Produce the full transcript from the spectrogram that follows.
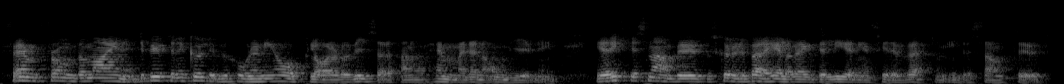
5 from the mine. Debuten i gulddivisionen är avklarad och visar att han hör hemma i denna omgivning. Är riktigt snabb ut och skulle det bära hela vägen till ledningen ser det verkligen intressant ut.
